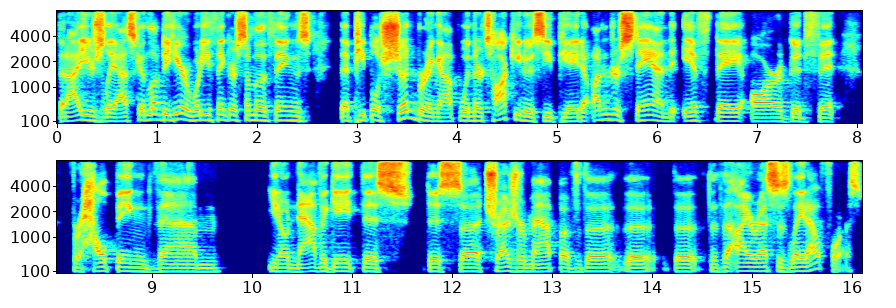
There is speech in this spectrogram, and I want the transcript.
that I usually ask. I'd love to hear what do you think are some of the things that people should bring up when they're talking to a CPA to understand if they are a good fit for helping them, you know, navigate this this uh, treasure map of the, the the the IRS has laid out for us.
